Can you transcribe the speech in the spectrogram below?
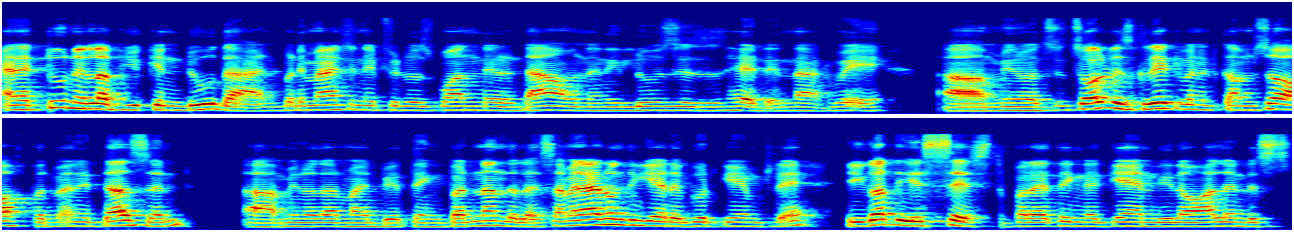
And at two 0 up, you can do that. But imagine if it was one 0 down and he loses his head in that way. Um, you know, it's, it's always great when it comes off, but when it doesn't, um, you know, that might be a thing. But nonetheless, I mean, I don't think he had a good game today. He got the assist, but I think again, you know, Haaland is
